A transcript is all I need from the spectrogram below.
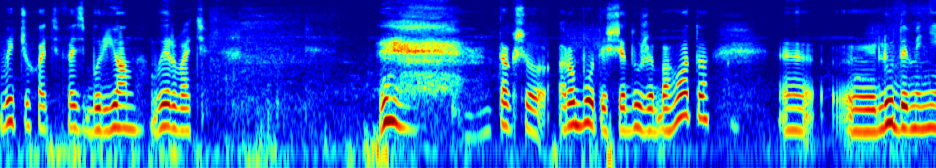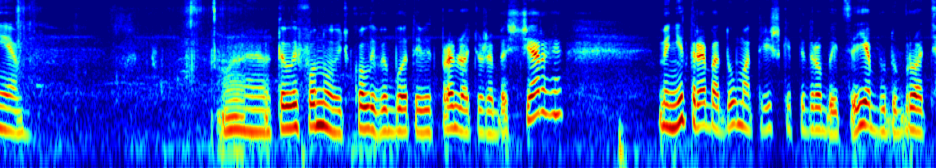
вичухати, весь бур'ян вирвати. Ех, Так що роботи ще дуже багато. Е, е, Люди мені е, телефонують, коли ви будете відправляти вже без черги. Мені треба дома трішки підробитися. Я буду брати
